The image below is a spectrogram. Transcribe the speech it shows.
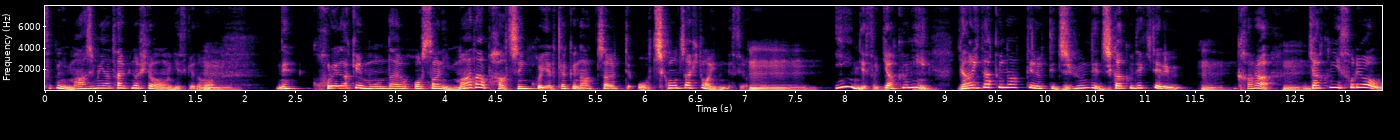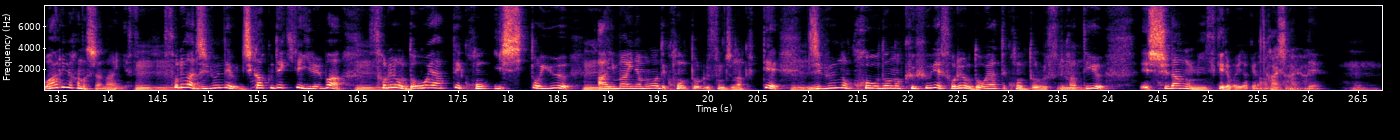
特に真面目なタイプの人が多いんですけども、うんね、これだけ問題を起こしたのに、まだパチンコやりたくなっちゃうって落ち込んじゃう人がいるんですよ。うん。いいんですよ。逆に、やりたくなってるって自分で自覚できてるうん。から、うん逆にそれは悪い話じゃないんです。うんそれは自分で自覚できていれば、うんそれをどうやってこ意思といううん曖昧なものでコントロールするんじゃなくて、うん自分の行動の工夫でそれをどうやってコントロールするかっていうえ手段を見つければいいだけの話なんで。うん。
